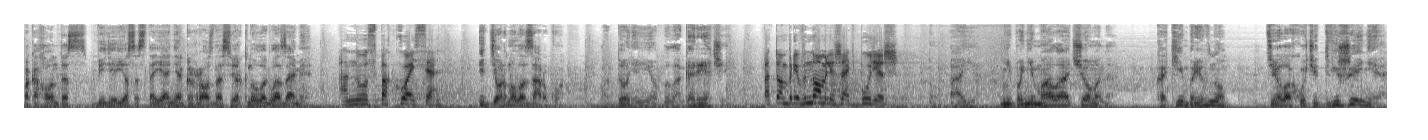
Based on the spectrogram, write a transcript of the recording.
Покахонтас, видя ее состояние, грозно сверкнула глазами. А ну, успокойся. И дернула за руку. Ладонь у нее была горячей. Потом бревном лежать будешь. Но Ая не понимала, о чем она. Каким бревном? Тело хочет движения.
